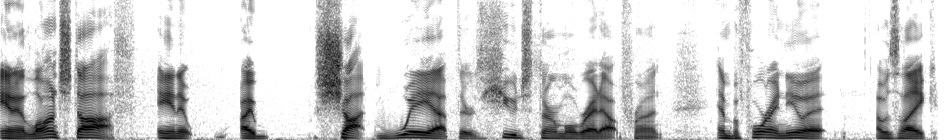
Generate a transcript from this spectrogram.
And I launched off and it I shot way up. There's a huge thermal right out front. And before I knew it, I was like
